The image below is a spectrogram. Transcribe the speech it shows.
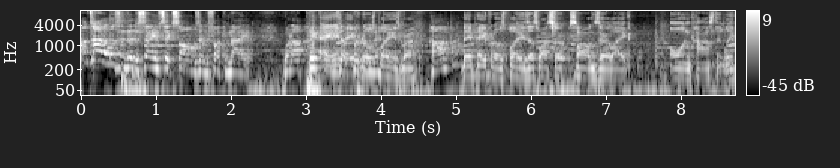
I'm tired of listening to the same six songs every fucking night. When I pick Hey, things they up, pay for those in- plays, bro. Huh? They pay for those plays. That's why so- songs are like on constantly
